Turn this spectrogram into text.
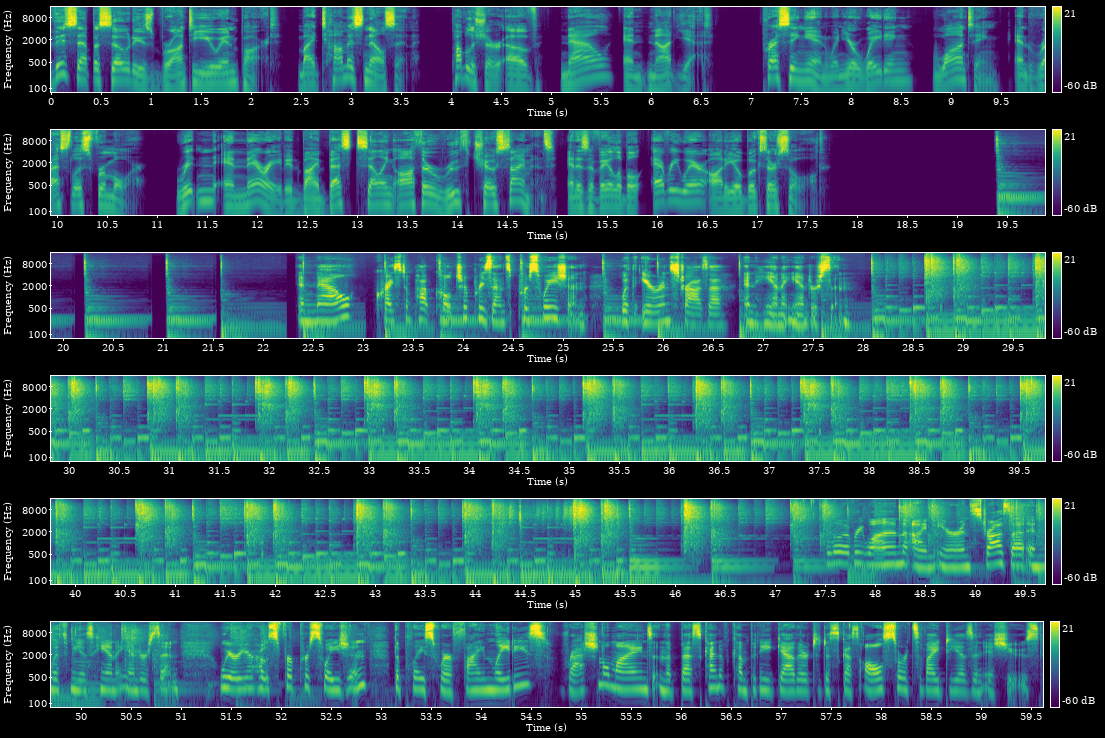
This episode is brought to you in part by Thomas Nelson, publisher of Now and Not Yet. Pressing in when you're waiting, wanting, and restless for more. Written and narrated by best selling author Ruth Chou Simons and is available everywhere audiobooks are sold. And now, Christ and Pop Culture presents Persuasion with Erin Straza and Hannah Anderson. I'm Erin Straza, and with me is Hannah Anderson. We're your hosts for Persuasion, the place where fine ladies, rational minds, and the best kind of company gather to discuss all sorts of ideas and issues.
